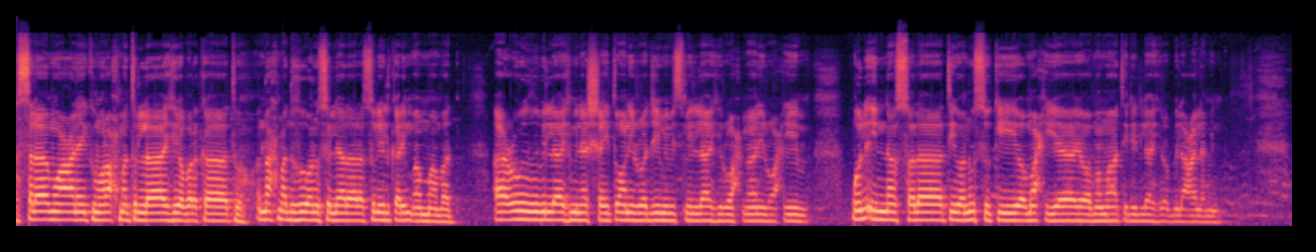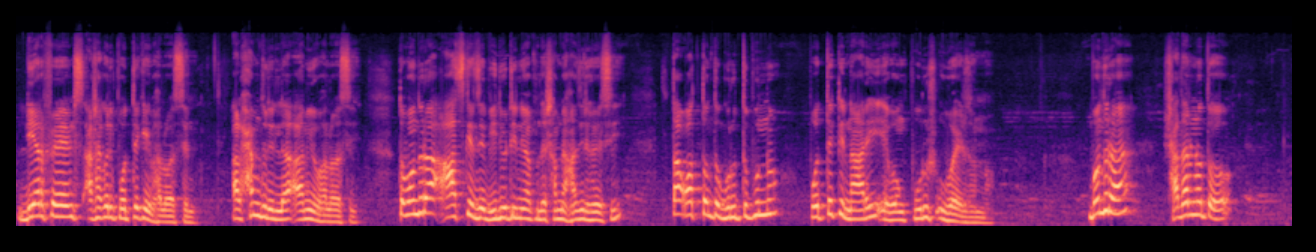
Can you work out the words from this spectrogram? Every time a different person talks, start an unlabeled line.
আসসালামু আলাইকুম রহমতুল্লাহ ওবরকাত নাহমাদহু আনুসল্লাহ আল্লাহ রসুলিল করিম আম্মাবাদ আউযুবিল্লাহি মিনাশ শাইতানির রাজিম, বিসমিল্লাহির রহমানির রহিম। কুল ইন্না সলাতি ওয়া নুসুকি ওয়া মাহইয়ায়া ওয়া মামাতি লিল্লাহি রাব্বিল আলামিন। ডিয়ার ফ্রেন্ডস আশা করি প্রত্যেকেই ভালো আছেন। আলহামদুলিল্লাহ, আমিও ভালো আছি। তো বন্ধুরা, আজকে যে ভিডিওটি নিয়ে আপনাদের সামনে হাজির হয়েছি, তা অত্যন্ত গুরুত্বপূর্ণ প্রত্যেকটি নারী এবং পুরুষ উভয়ের জন্য। বন্ধুরা, সাধারণত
